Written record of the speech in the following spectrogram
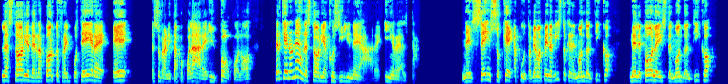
la storia del rapporto fra il potere e la sovranità popolare, il popolo, perché non è una storia così lineare in realtà, nel senso che appunto abbiamo appena visto che nel mondo antico, nelle poleis del mondo antico,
